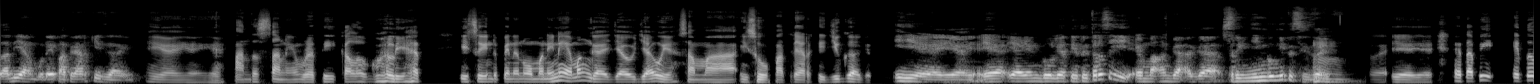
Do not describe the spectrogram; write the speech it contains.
tadi yang budaya patriarki Zai. Iya iya iya. Pantesan ya berarti kalau gue lihat isu independent woman ini emang nggak jauh-jauh ya sama isu patriarki juga gitu. Iya iya iya ya, ya yang gue lihat di Twitter sih emang agak-agak sering nyinggung itu sih. Hmm. Iya iya. Eh tapi itu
